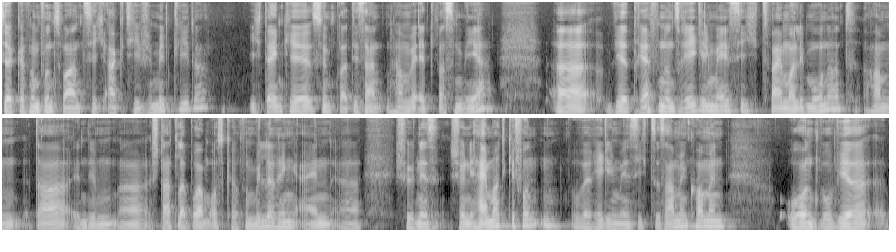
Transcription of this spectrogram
circa 25 aktive Mitglieder. Ich denke, Sympathisanten haben wir etwas mehr. Äh, wir treffen uns regelmäßig zweimal im Monat, haben da in dem äh, Stadtlabor am Oskar von Müllering eine äh, schönes, schöne Heimat gefunden, wo wir regelmäßig zusammenkommen und wo wir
